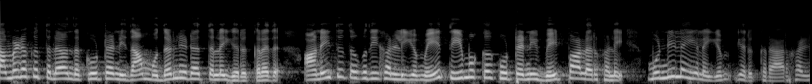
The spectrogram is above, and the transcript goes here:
தமிழகத்தில் அந்த கூட்டணி தான் முதலிடத்தில் இருக்கிறது. அனைத்து தொகுதிகளிலுமே திமுக கூட்டணி வேட்பாளர்களே முன்னிலையிலையும் இருக்கிறார்கள்.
